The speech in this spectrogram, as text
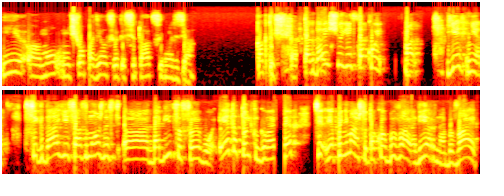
и, мол, ничего поделать в этой ситуации нельзя. Как ты считаешь? Тогда еще есть такой есть, нет, всегда есть возможность э, добиться своего. Это только говорят, я понимаю, что такое бывает, верно, бывает,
